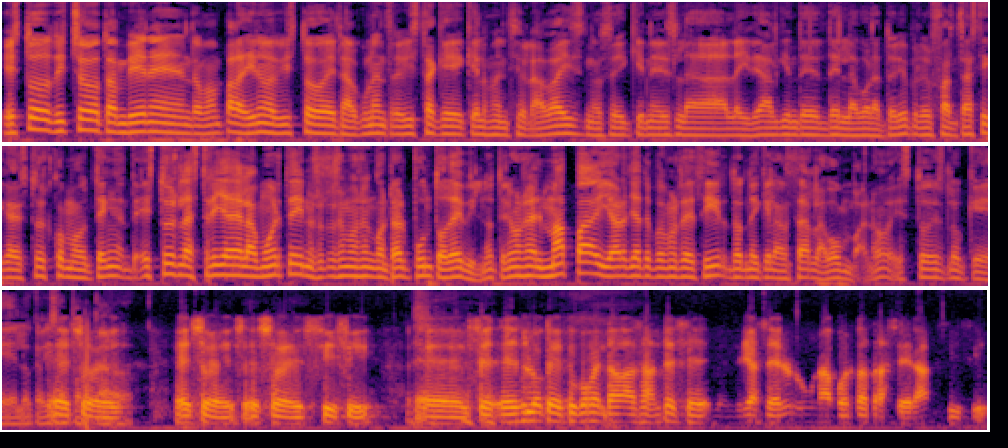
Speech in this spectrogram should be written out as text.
Esto dicho también en Román Paladino, he visto en alguna entrevista que, lo mencionabais, no sé quién es la, idea, alguien del laboratorio, pero es fantástica. Esto es como, esto es la estrella de la muerte y nosotros hemos encontrado el punto débil, ¿no? Tenemos el mapa y ahora ya te podemos decir dónde hay que lanzar la bomba, ¿no? Esto es lo que, lo que habéis eso Es, eso es, eso es, sí, sí. Eh, es lo que tú comentabas antes, eh, vendría a ser una puerta trasera, sí, sí.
